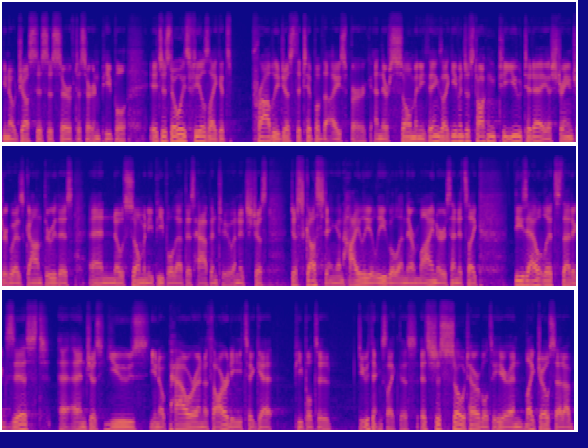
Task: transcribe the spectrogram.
you know justice is served to certain people it just always feels like it's probably just the tip of the iceberg. And there's so many things like even just talking to you today a stranger who has gone through this and knows so many people that this happened to and it's just disgusting and highly illegal and they're minors and it's like these outlets that exist and just use you know power and authority to get people to do things like this. It's just so terrible to hear. And like joe said i'm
